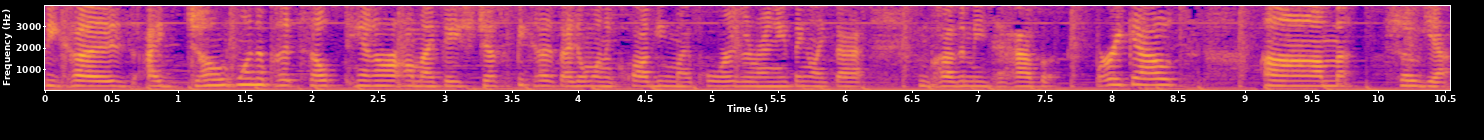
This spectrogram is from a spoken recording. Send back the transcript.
because I don't want to put self-tanner on my face just because I don't wanna clogging my pores or anything like that and causing me to have breakouts. Um, so yeah,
